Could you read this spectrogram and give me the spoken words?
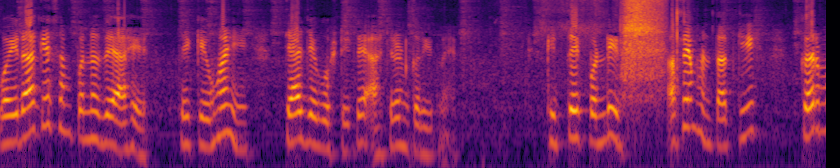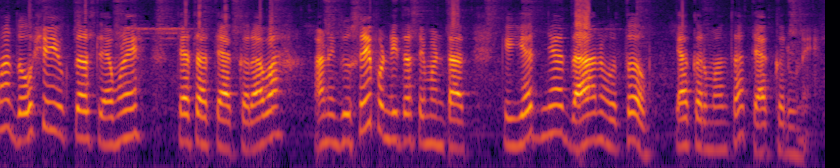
वैराग्य संपन्न जे आहे ते केव्हाही त्या जे गोष्टीचे आचरण करीत नाहीत कित्येक पंडित असे म्हणतात की कर्म दोषयुक्त असल्यामुळे त्याचा त्याग करावा. आणि दुसरे पंडित असे म्हणतात की यज्ञ दान व तप या कर्मांचा त्याग करू नये.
